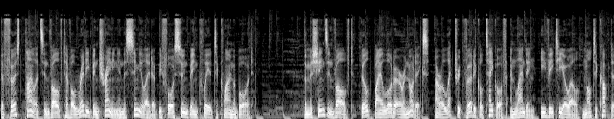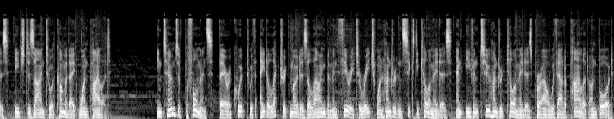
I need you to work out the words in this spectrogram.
the first pilots involved have already been training in the simulator before soon being cleared to climb aboard. The machines involved, built by Alauda Aeronautics, are electric vertical takeoff and landing EVTOL multicopters, each designed to accommodate one pilot. In terms of performance, they are equipped with eight electric motors allowing them in theory to reach 160 km and even 200 km per hour without a pilot on board,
